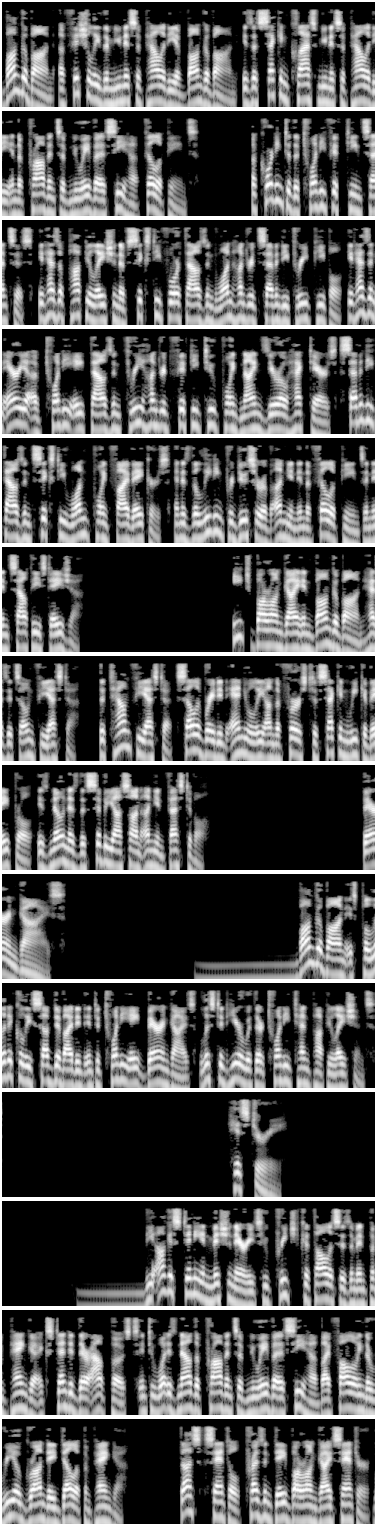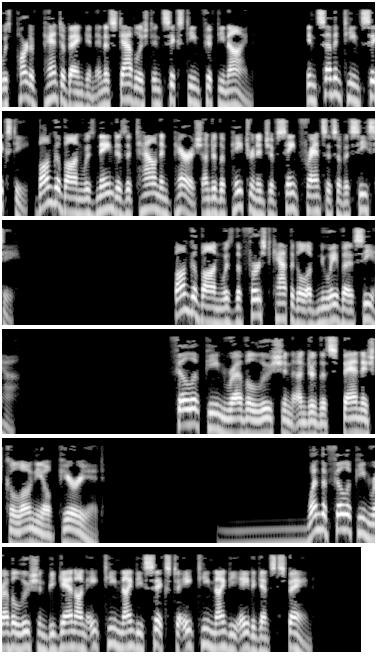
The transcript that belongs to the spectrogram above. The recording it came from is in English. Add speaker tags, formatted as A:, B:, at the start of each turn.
A: Bongabon, officially the municipality of Bongabon, is a second-class municipality in the province of Nueva Ecija, Philippines. According to the 2015 census, it has a population of 64,173 people, it has an area of 28,352.90 hectares 70,061.5 acres, and is the leading producer of onion in the Philippines and in Southeast Asia. Each barangay in Bongabon has its own fiesta. The town fiesta, celebrated annually on the first to second week of April, is known as the Sibayasan Onion Festival. Barangays Bongabon is politically subdivided into 28 barangays, listed here with their 2010 populations. History The Augustinian missionaries who preached Catholicism in Pampanga extended their outposts into what is now the province of Nueva Ecija by following the Rio Grande de la Pampanga. Thus, Santor present-day Barangay Santor was part of Pantabangan and established in 1659. In 1760, Bongabon was named as a town and parish under the patronage of Saint Francis of Assisi. Bongabon was the first capital of Nueva Ecija. Philippine Revolution under the Spanish colonial period When the Philippine Revolution began on 1896 to 1898 against Spain,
